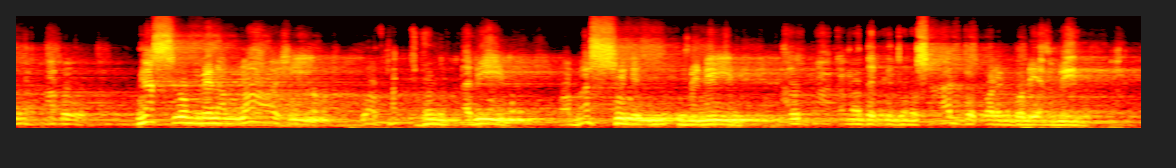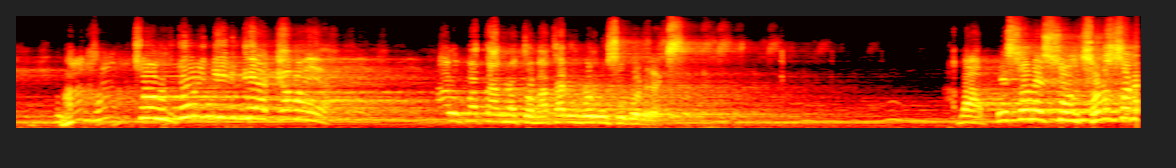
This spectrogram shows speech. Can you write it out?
আমরা পাবো। মিনাল্লাহি ওয়া ফাতহুন করিম ওয়া বাশশিরিল আল্লাহ আমাদেরকে যেন সাহায্য করেন বলি আমিন। মাথার মাথার উপর উঁচু করে রাখছে। আবার পেছনের চুল ছোট ছোট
